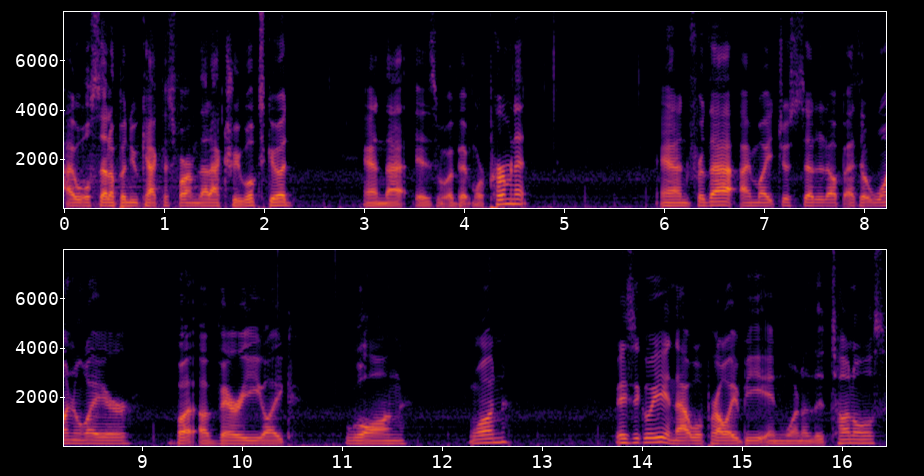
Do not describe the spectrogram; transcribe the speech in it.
I will set up a new cactus farm that actually looks good and that is a bit more permanent. And for that, I might just set it up as a one layer, but a very like long one, basically, and that will probably be in one of the tunnels.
